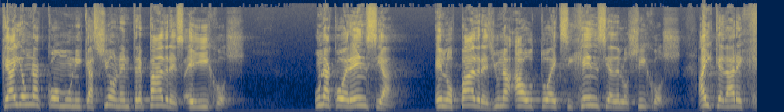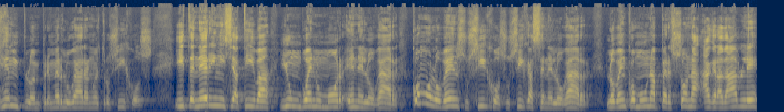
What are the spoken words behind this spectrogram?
que haya una comunicación entre padres e hijos una coherencia en los padres y una autoexigencia de los hijos. Hay que dar ejemplo en primer lugar a nuestros hijos y tener iniciativa y un buen humor en el hogar. ¿Cómo lo ven sus hijos, sus hijas en el hogar? ¿Lo ven como una persona agradable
